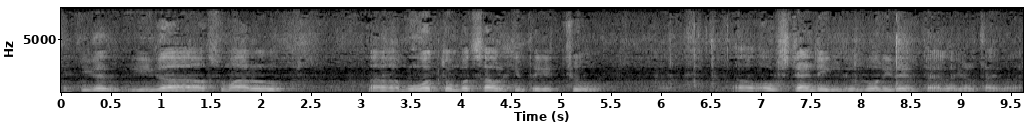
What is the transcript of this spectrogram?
ಸಿಗ್ತದೆ ಈಗ ಈಗ ಸುಮಾರು ಮೂವತ್ತೊಂಬತ್ತು ಸಾವಿರಕ್ಕಿಂತ ಹೆಚ್ಚು ಔಟ್ಸ್ಟ್ಯಾಂಡಿಂಗ್ ಲೋನ್ ಇದೆ ಅಂತ ಎಲ್ಲ ಹೇಳ್ತಾ ಇದ್ದಾರೆ.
